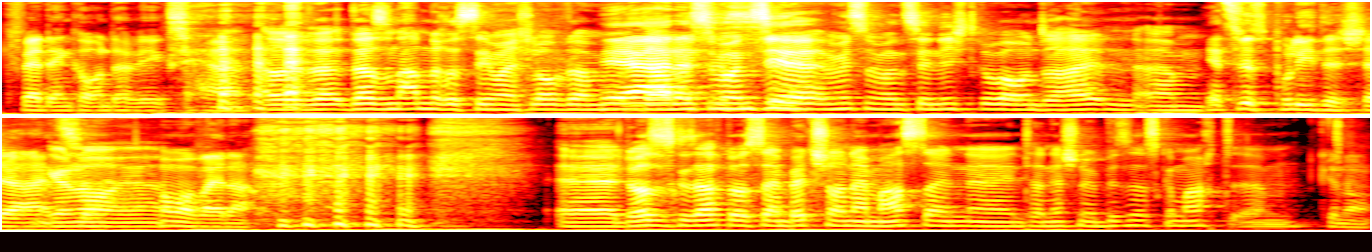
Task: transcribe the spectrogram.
Querdenker unterwegs. Ja, aber das ist ein anderes Thema. Ich glaube, da, ja, da müssen, wir uns hier, müssen wir uns hier nicht drüber unterhalten. Ähm, Jetzt wird es politisch, ja. Also, genau, ja. Machen wir weiter. äh, du hast es gesagt, du hast deinen Bachelor und deinen Master in äh, International Business gemacht. Ähm, genau.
